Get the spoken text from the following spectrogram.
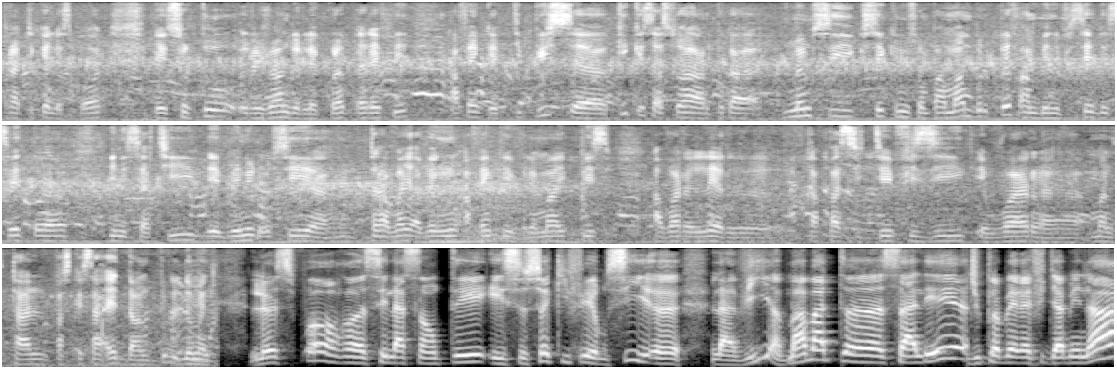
pratiquer le sport et surtout rejoindre les clubs RFI afin que tu puisses, euh, qui que ce soit en tout cas, même si ceux qui ne sont pas membres peuvent en bénéficier de cette initiative et venir aussi travailler avec nous afin qu'ils vraiment puissent avoir leur capacité physique et voir mental parce que ça aide dans tous les domaines. Le sport, euh, c'est la santé et c'est ce qui fait aussi euh, la vie. Mamat euh, Salé du club RFI Djamena,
